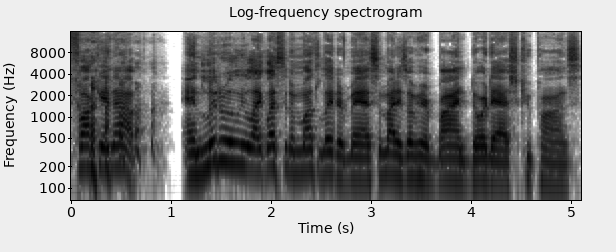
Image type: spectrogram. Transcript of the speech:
Fucking up. And literally, like less than a month later, man, somebody's over here buying DoorDash coupons.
